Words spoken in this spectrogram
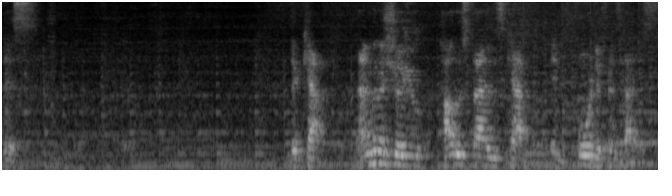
this. The cap. And I'm gonna show you how to style this cap in four different styles.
